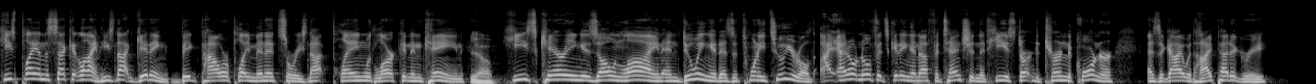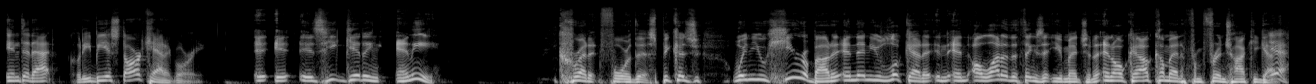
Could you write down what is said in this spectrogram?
he's playing the second line. He's not getting big power play minutes or he's not playing with Larkin and Kane. Yeah. He's carrying his own line and doing it as a 22 year old. I, I don't know if it's getting enough attention that he is starting to turn the corner as a guy with high pedigree into that could he be a star category? Is he getting any credit for this? Because when you hear about it and then you look at it, and, and a lot of the things that you mentioned, and okay, I'll come at it from fringe hockey guy, yeah.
